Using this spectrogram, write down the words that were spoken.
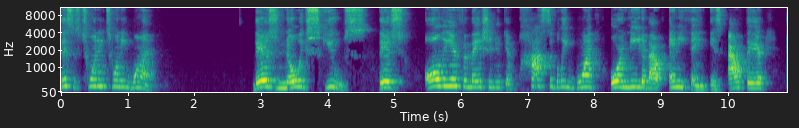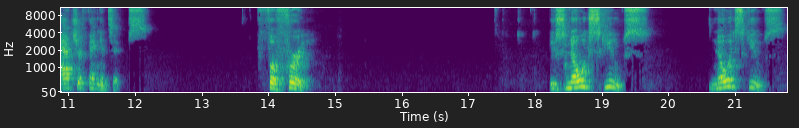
this is 2021. There's no excuse. There's all the information you can possibly want or need about anything is out there at your fingertips for free. It's no excuse. No excuse.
